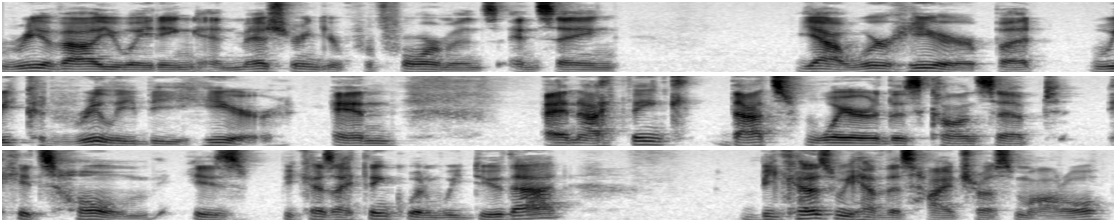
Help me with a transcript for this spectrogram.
reevaluating and measuring your performance and saying, yeah, we're here, but we could really be here. And and I think that's where this concept hits home is because I think when we do that, because we have this high trust model,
